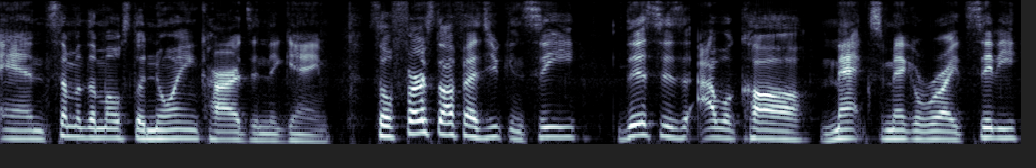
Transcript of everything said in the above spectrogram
and some of the most annoying cards in the game. So first off, as you can see, this is, I would call Max Megaroid City,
